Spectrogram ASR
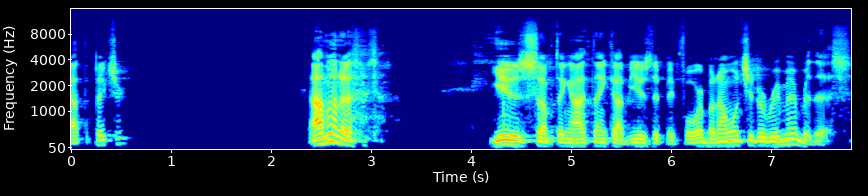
Got the picture? I'm going to use something I think I've used it before, but I want you to remember this.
